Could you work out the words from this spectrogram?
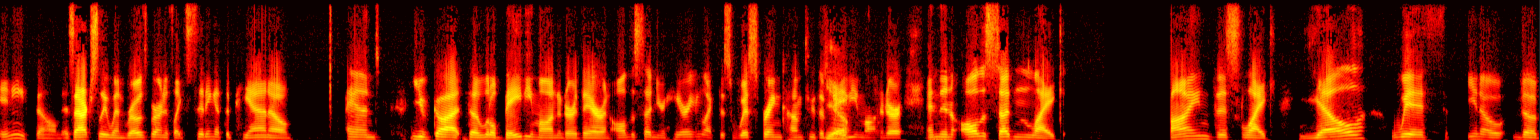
any film is actually when Rose Byrne is like sitting at the piano and you've got the little baby monitor there and all of a sudden you're hearing like this whispering come through the Yeah. baby monitor and then all of a sudden like find this like yell with you know the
